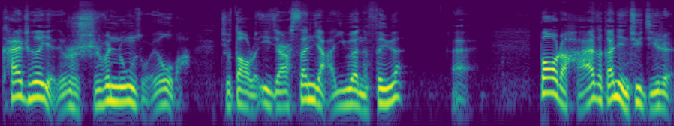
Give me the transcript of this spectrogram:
开车也就是十分钟左右吧。就到了一家三甲医院的分院，哎，抱着孩子赶紧去急诊。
